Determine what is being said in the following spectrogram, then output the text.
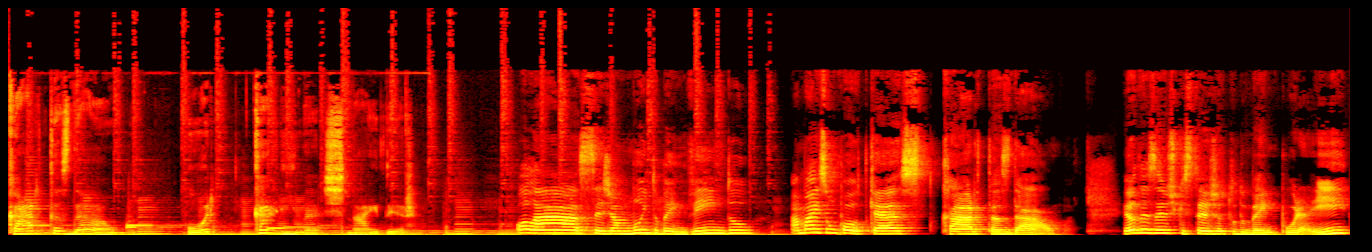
Cartas da Alma, por Karina Schneider. Olá, seja muito bem-vindo a mais um podcast Cartas da Alma. Eu desejo que esteja tudo bem por aí.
